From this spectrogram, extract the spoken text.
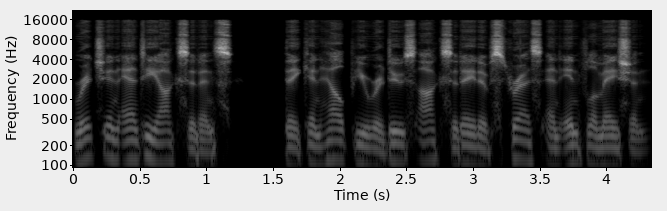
Rich in antioxidants, they can help you reduce oxidative stress and inflammation.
